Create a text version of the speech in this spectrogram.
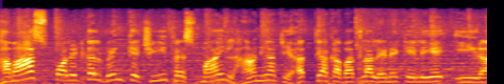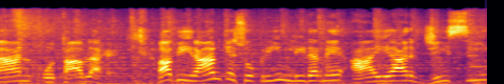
हमास पॉलिटिकल विंग के चीफ इस्माइल हानिया की हत्या का बदला लेने के लिए ईरान उतावला है। अब ईरान के सुप्रीम लीडर ने आईआरजीसी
